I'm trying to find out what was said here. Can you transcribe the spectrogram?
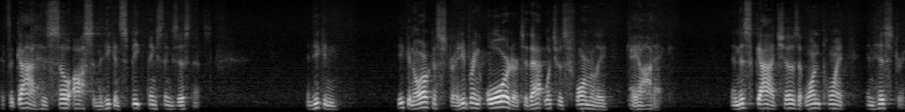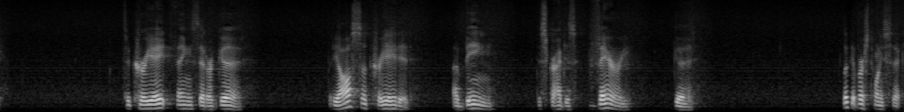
It's a God who's so awesome that he can speak things to existence. And he can, he can orchestrate, he bring order to that which was formerly chaotic. And this God chose at one point in history to create things that are good. But he also created a being described as very good. Look at verse 26.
